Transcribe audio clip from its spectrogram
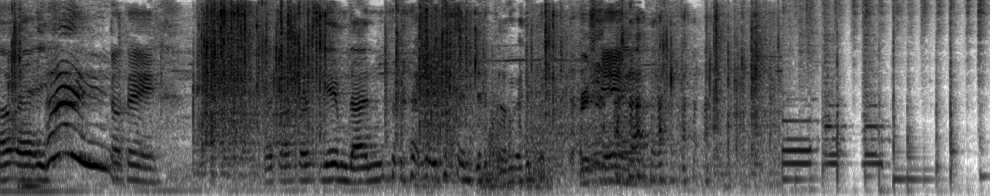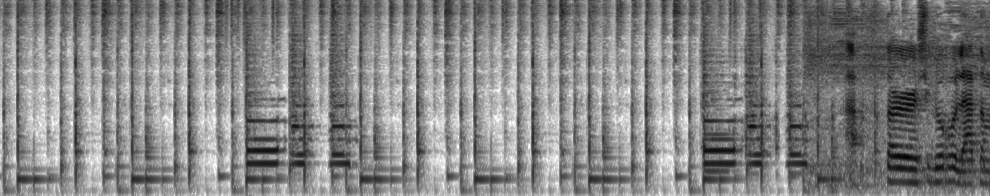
okay. Okay. That's our first game done. Ladies and gentlemen. First game. siguro lahat ng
